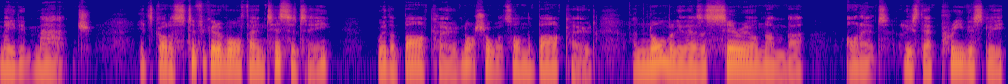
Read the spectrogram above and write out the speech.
made it match. It's got a certificate of authenticity with a barcode. Not sure what's on the barcode. And normally there's a serial number on it. At least there previously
